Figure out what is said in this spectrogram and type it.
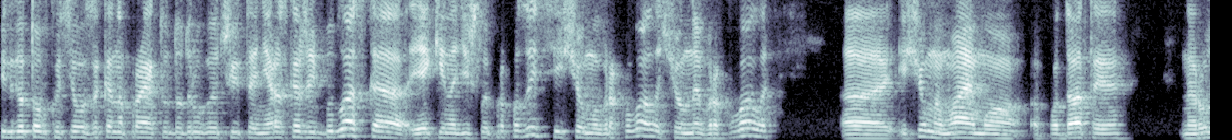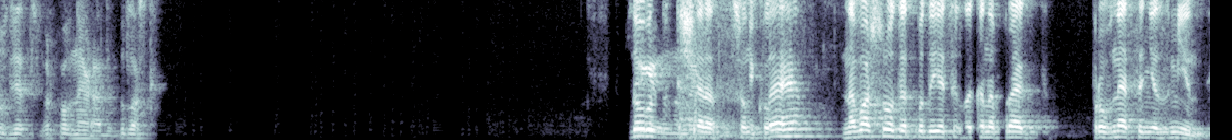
підготовку цього законопроекту до другого читання. Розкажіть, будь ласка, які надійшли пропозиції, що ми врахували, що не врахували, і що ми маємо подати на розгляд Верховної Ради. Будь ласка. Доброго ще раз, шановні колеги. На ваш розгляд подається законопроект про внесення змін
